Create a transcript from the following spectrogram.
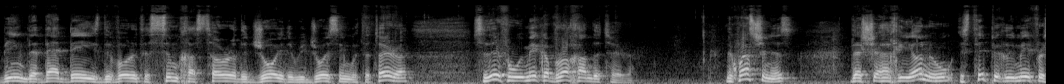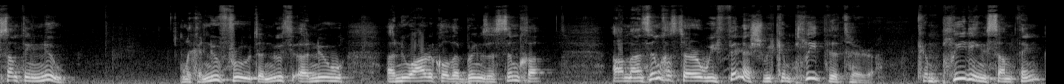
Being that that day is devoted to Simchas Torah, the joy, the rejoicing with the Torah, so therefore we make a bracha on the Torah. The question is that Shechiyanu is typically made for something new, like a new fruit, a new, a new, a new article that brings a simcha. Um, on Simchas Torah, we finish, we complete the Torah. Completing something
